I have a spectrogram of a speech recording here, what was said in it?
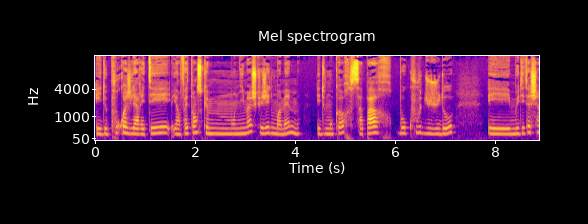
et de pourquoi je l'ai arrêté. Et en fait, pense que mon image que j'ai de moi-même et de mon corps, ça part beaucoup du judo et me détacher,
